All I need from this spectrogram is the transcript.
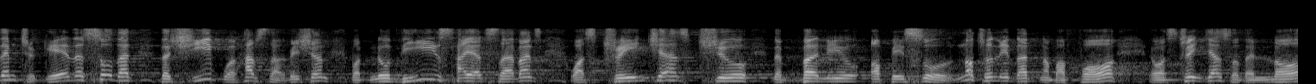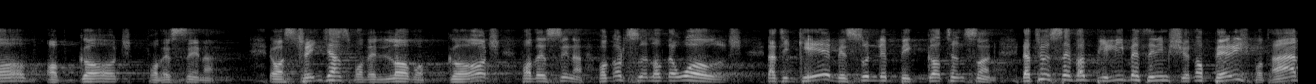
them together so that the sheep will have salvation. But no, these hired servants were strangers to the value of a soul. Not only that, number four, they were strangers to the love of God for the sinner. They were strangers for the love of God, for the sinner. For God so loved the world that he gave his only begotten son, that whosoever believeth in him should not perish but have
